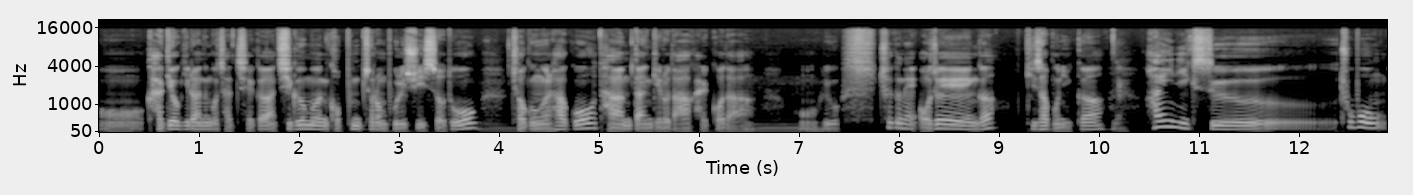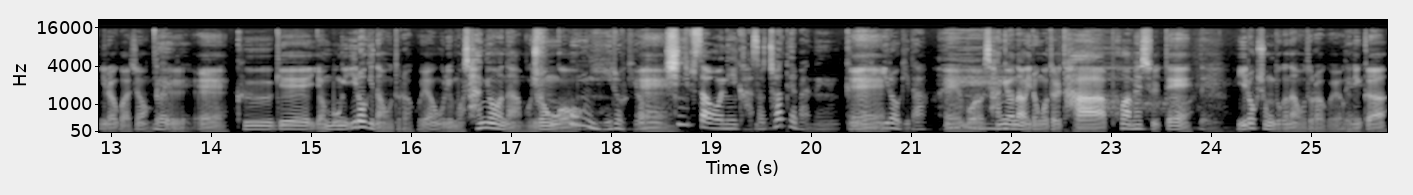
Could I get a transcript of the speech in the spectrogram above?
어, 가격이라는 것 자체가 지금은 거품처럼 보일 수 있어도 음. 적응을 하고 다음 단계로 나아갈 거다. 음. 어, 그리고 최근에 어제인가 기사 보니까 네. 하이닉스 초봉이라고 하죠. 네, 그, 네. 예, 그게 연봉이 1억이 나오더라고요. 우리 뭐 상여나 뭐 이런 거, 초봉이 1억이요? 예. 신입사원이 가서 첫해 받는 금액이 예. 1억이다. 예, 뭐 상여나 이런 것들 다 포함했을 때 네. 1억 정도가 나오더라고요. 네. 그러니까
